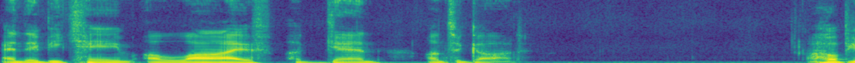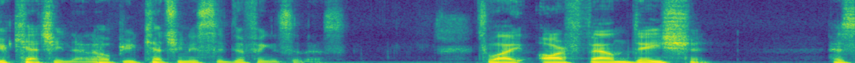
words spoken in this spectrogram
and they became alive again unto God. I hope you're catching that. I hope you're catching the significance of this. That's why our foundation has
